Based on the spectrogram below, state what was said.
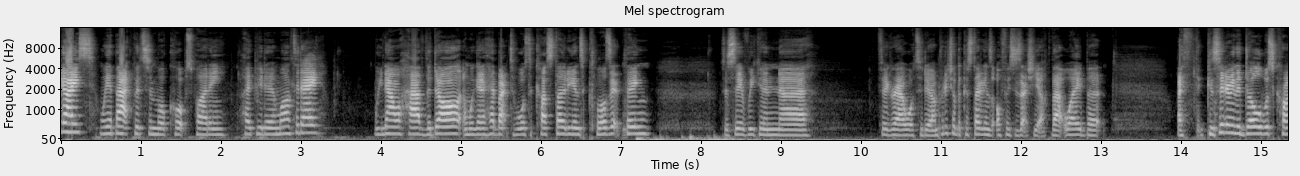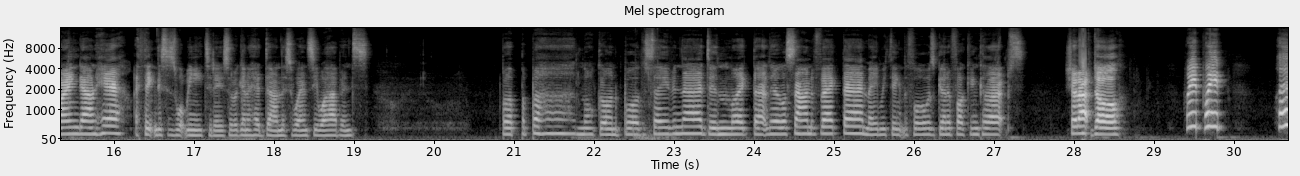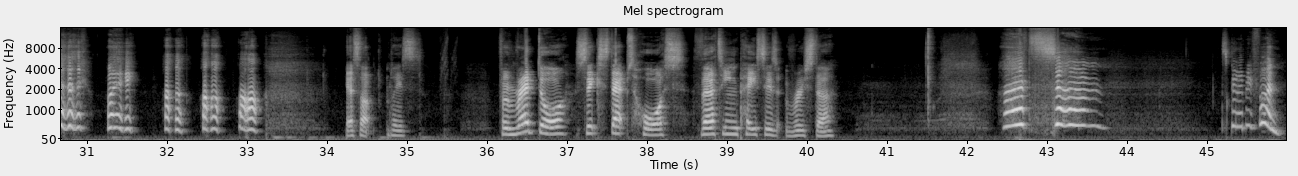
Hi guys, we're back with some more Corpse Party. Hope you're doing well today. We now have the doll and we're going to head back towards the custodian's closet thing to see if we can uh, figure out what to do. I'm pretty sure the custodian's office is actually up that way, but I th- considering the doll was crying down here, I think this is what we need to do. So we're going to head down this way and see what happens. Ba ba ba, not gonna bother saving that. Didn't like that little sound effect there. Made me think the floor was gonna fucking collapse. Shut up, doll. Wait, wait. Wait, yes, up, please. From red door, six steps horse, thirteen paces rooster. That's um, it's gonna be fun.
